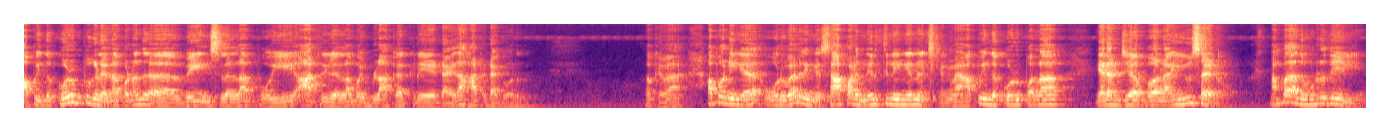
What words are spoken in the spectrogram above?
அப்போ இந்த கொழுப்புகள் எல்லாம் பண்ண இந்த வெயின்ஸ்லலாம் போய் ஆர்ட்ரியிலெல்லாம் போய் பிளாக்காக க்ரியேட் ஆகி தான் ஹார்ட் அட்டாக் வருது. ஓகேவா அப்போ நீங்கள் ஒரு வேளை நீங்கள் சாப்பாடை நிறுத்துனீங்கன்னு வச்சுக்கோங்களேன். அப்போ இந்த கொழுப்பெல்லாம் எனர்ஜியாக பேர்ன் ஆகி யூஸ் ஆகிடும் நம்ம அது விடுறதே இல்லையே.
